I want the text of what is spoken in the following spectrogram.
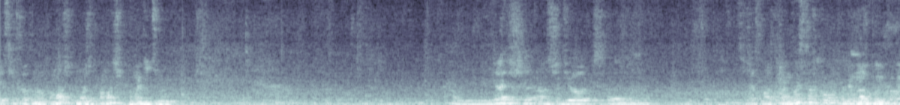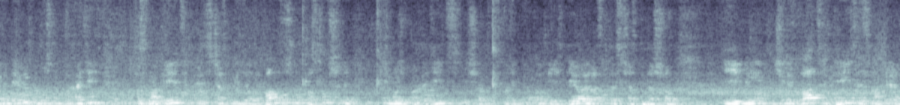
если кто-то нам поможет, может помочь, помогите нам. Дальше нас ждет... Э, сейчас мы откроем выставку. У нас будет какой-то перерыв на то, чтобы походить, посмотреть. Сейчас мы делаем паузу, чтобы послушали. Можем походить, еще посмотреть на работу. Есть белый раз, кто сейчас подошел. И минут через 20-30, смотря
